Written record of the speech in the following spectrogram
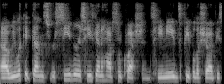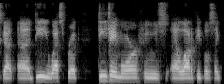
Uh, we look at Guns receivers. He's going to have some questions. He needs people to show up. He's got uh, Dede Westbrook, DJ Moore, who's a lot of people's like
